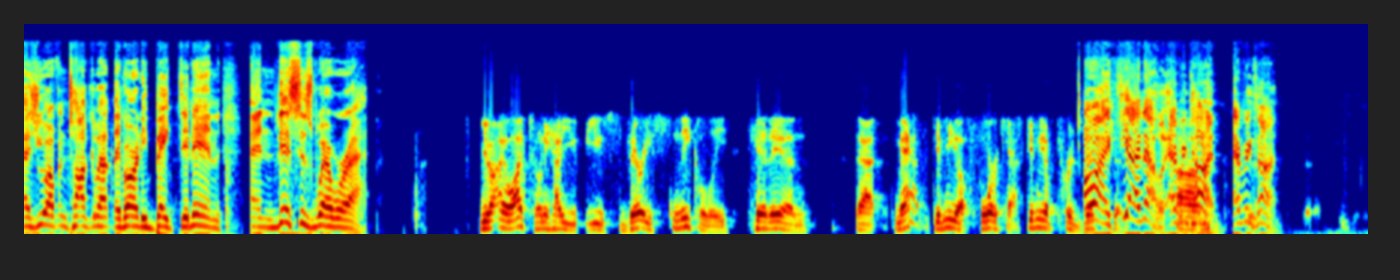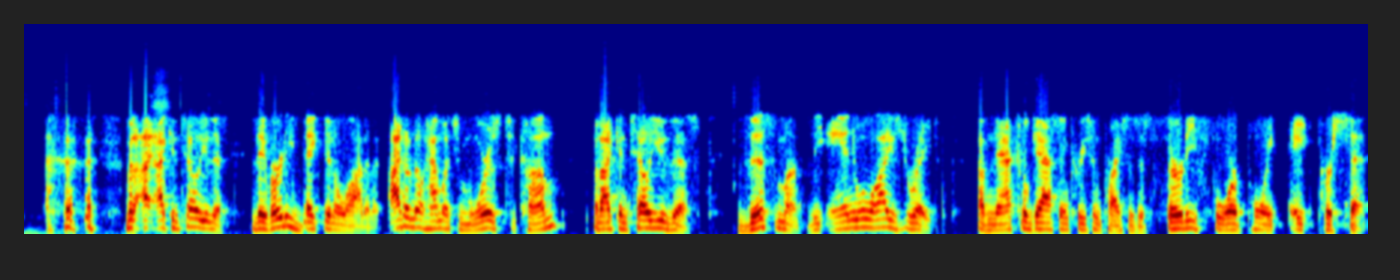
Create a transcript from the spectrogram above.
As you often talk about they've already baked it in and this is where we're at you know, I like Tony how you you very sneakily hit in that Matt. Give me a forecast. Give me a prediction. Oh, I, yeah, I know. Every um, time. Every time. but I, I can tell you this: they've already baked in a lot of it. I don't know how much more is to come, but I can tell you this: this month, the annualized rate of natural gas increase in prices is 34.8 percent.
